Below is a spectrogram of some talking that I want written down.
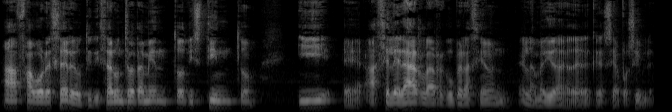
a favorecer el utilizar un tratamiento distinto y eh, acelerar la recuperación en la medida de que sea posible.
